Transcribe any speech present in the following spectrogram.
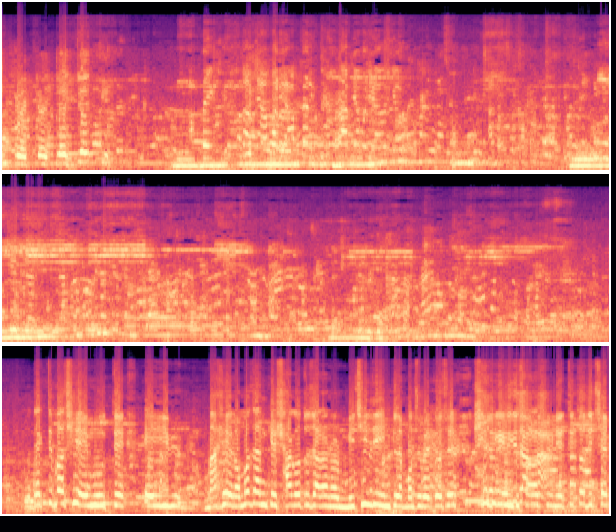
একটু একটু একটু একটু একটু আপনি আপনি আমার আপনার আমি আমার ইয়া- ইয়া- দেখতে পাচ্ছি এই মুহূর্তে এই মাহে রমজানকে স্বাগত জানানোর মিছিল যে ইনকিলাব মঞ্চ বের করেছে। সেদিকে কিন্তু সরাসরি নেতৃত্ব দিচ্ছেন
